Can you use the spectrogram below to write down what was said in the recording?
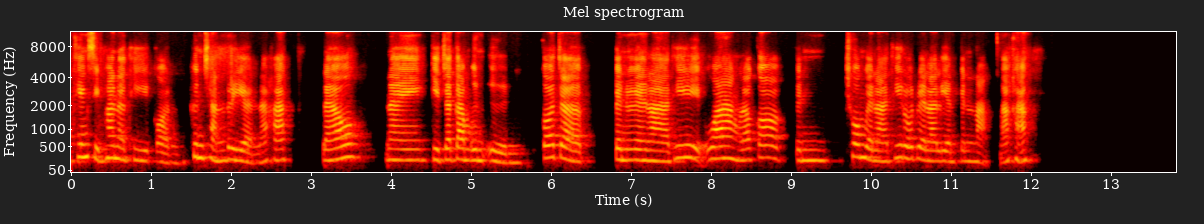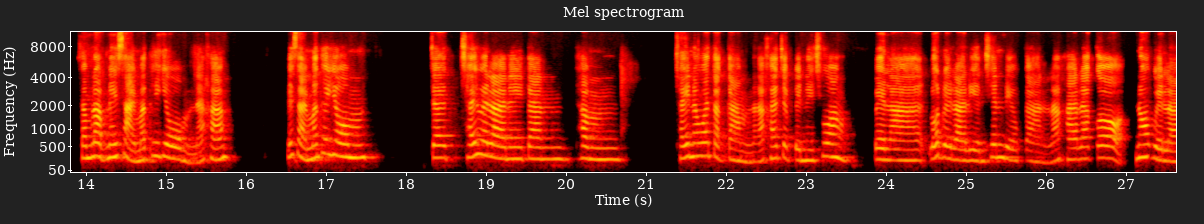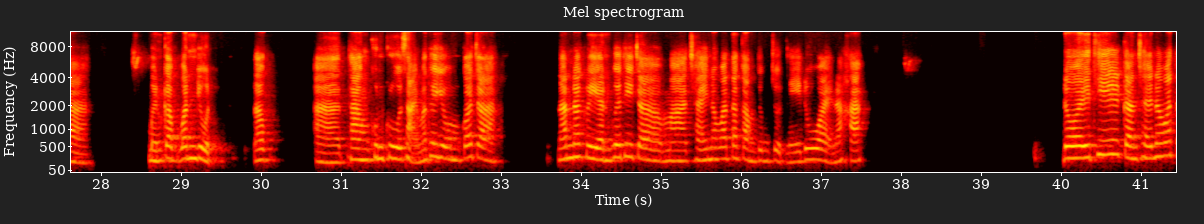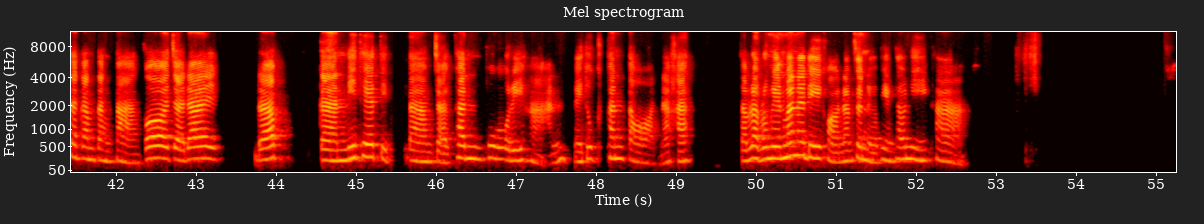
เที่ยง 15 นาทีก่อนขึ้นชั้นเรียนนะคะ แล้วในกิจกรรมอื่นๆ ก็จะเป็นเวลาที่ว่างแล้วก็เป็นช่วงเวลาที่ลดเวลาเรียนเป็นหลักนะคะสำหรับในสายมัธยมนะคะ ในสายมัธยมจะใช้เวลาในการทำใช้นวัตกรรมนะคะ จะเป็นในช่วงเวลาลดเวลาเรียนเช่นเดียวกันนะคะ แล้วก็นอกเวลาเหมือนกับวันหยุด แล้วทางคุณครูสายมัธยมก็จะนัดนักเรียนเพื่อที่จะมาใช้นวัตกรรมตรงจุดนี้ด้วยนะคะ โดยที่การใช้นวัตกรรมต่างๆ ก็จะได้รับการนิเทศติดตามจากท่านผู้บริหารในทุกขั้นตอนนะคะสำหรับโรงเรียนบ้านดีขอนำเสนอเพียงเท่านี้ค่ะ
